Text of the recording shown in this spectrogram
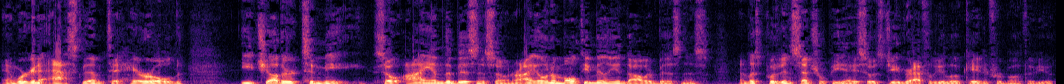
and we're gonna ask them to herald each other to me. So I am the business owner. I own a multi-million dollar business, and let's put it in Central PA, so it's geographically located for both of you.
